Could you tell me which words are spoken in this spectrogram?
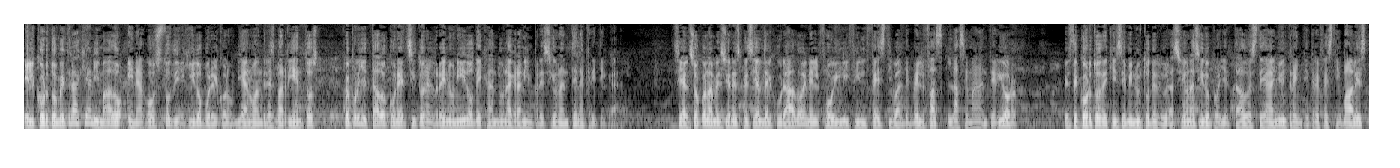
El cortometraje animado En Agosto, dirigido por el colombiano Andrés Barrientos, fue proyectado con éxito en el Reino Unido, dejando una gran impresión ante la crítica se alzó con la mención especial del jurado en el Foily Film Festival de Belfast la semana anterior. Este corto de 15 minutos de duración ha sido proyectado este año en 33 festivales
